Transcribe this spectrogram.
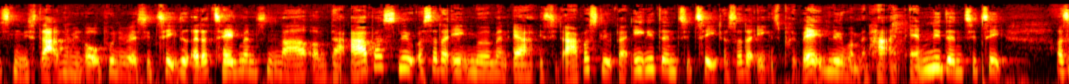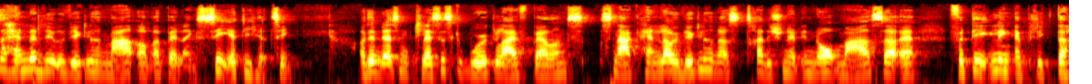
sådan i starten af min år på universitetet, og der talte man sådan meget om, der er arbejdsliv, og så er der en måde, man er i sit arbejdsliv, der er en identitet, og så er der ens privatliv, hvor man har en anden identitet, og så handler livet i virkeligheden meget om at balancere de her ting. Og den der sådan klassiske work-life balance snak handler jo i virkeligheden også traditionelt enormt meget så af fordeling af pligter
